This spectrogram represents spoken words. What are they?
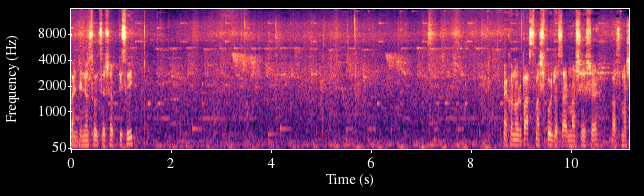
কন্টিনিউ চলছে সব কিছুই এখন ওর পাঁচ মাস পইল চার মাস শেষে, পাঁচ মাস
